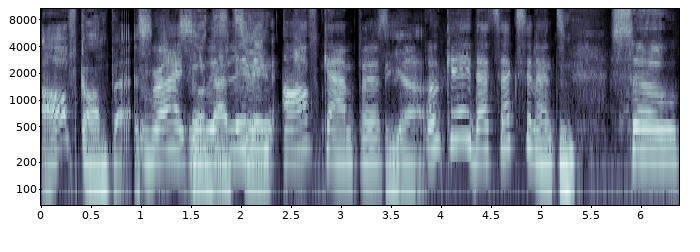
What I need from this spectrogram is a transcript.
off campus. Right, So he was that's living it. off campus. Yeah. Okay, that's excellent. So,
